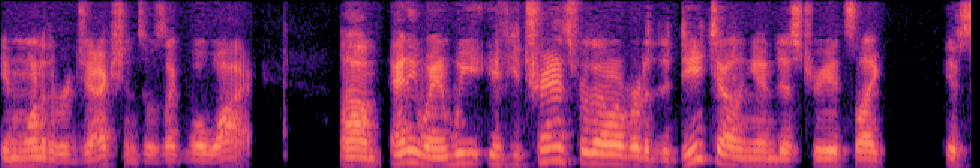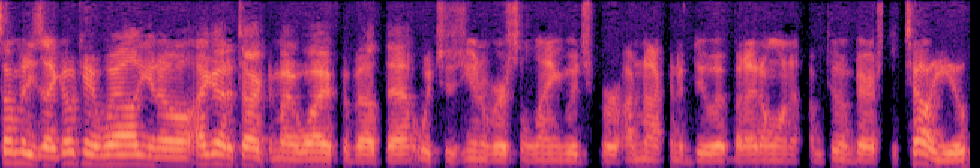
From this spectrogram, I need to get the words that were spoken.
in one of the rejections. It was like, well, why? Um, anyway, and we if you transfer that over to the detailing industry, it's like if somebody's like, okay, well, you know, I got to talk to my wife about that, which is universal language for I'm not going to do it, but I don't want to. I'm too embarrassed to tell you.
